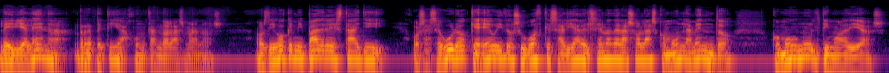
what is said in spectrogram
Lady Helena, repetía juntando las manos. Os digo que mi padre está allí. Os aseguro que he oído su voz que salía del seno de las olas como un lamento, como un último adiós.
